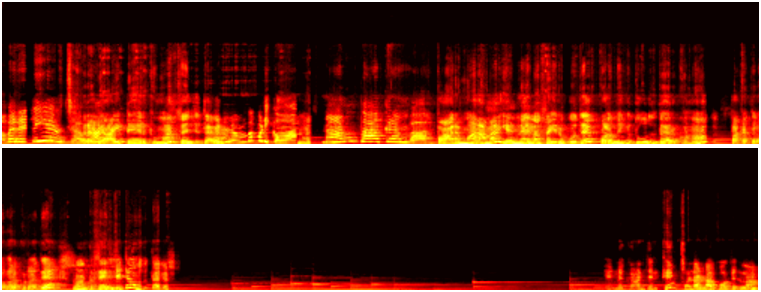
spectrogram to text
அவ ரெடி ஆயிடுச்சாவா ரெடி ஆயிட்டே இருக்குமா? செஞ்சு தரேன். ரொம்ப பிடிக்கும் நானும் பாக்குறேன் வா. பாருமா ஆனா எண்ணெய் எல்லாம் செய்யற போது குழந்தைங்க தூரம் தான் இருக்கணும். பக்கத்துல வரக்கூடாது. உனக்கு செஞ்சுட்டு உனக்கு தரேன். எண்ணெய் காஞ்சிருக்கு. ஒன்னொன்னா போட்டுக்கலாம்.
